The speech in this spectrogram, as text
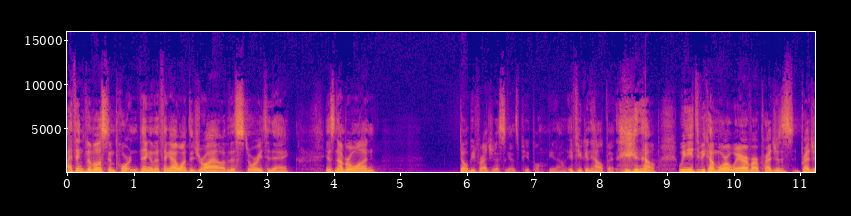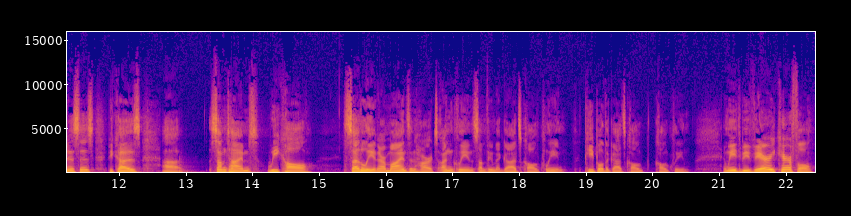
I think the most important thing and the thing I want to draw out of this story today is number one, don't be prejudiced against people, you know, if you can help it. you know, we need to become more aware of our prejudice, prejudices because uh, sometimes we call subtly in our minds and hearts unclean something that God's called clean, people that God's called, called clean. And we need to be very careful,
